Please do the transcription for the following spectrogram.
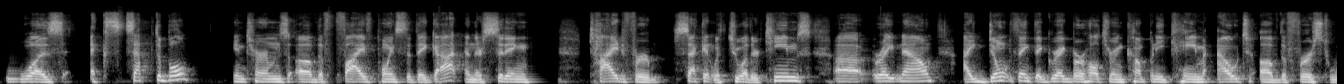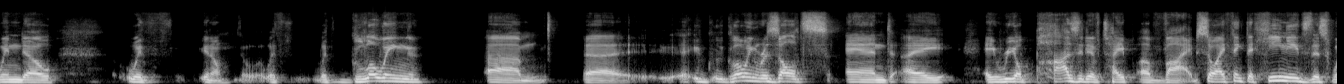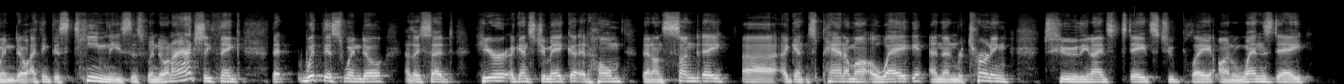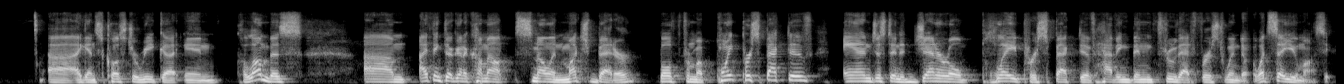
was acceptable in terms of the five points that they got, and they're sitting tied for second with two other teams uh, right now. I don't think that Greg Berhalter and company came out of the first window with you know with with glowing um, uh, glowing results and a a real positive type of vibe. So I think that he needs this window. I think this team needs this window. And I actually think that with this window, as I said, here against Jamaica at home, then on Sunday uh, against Panama away, and then returning to the United States to play on Wednesday uh, against Costa Rica in Columbus. Um, I think they're going to come out smelling much better both from a point perspective and just in a general play perspective, having been through that first window. What say you, Mossy?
